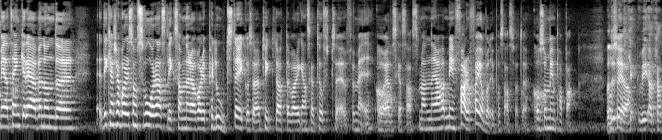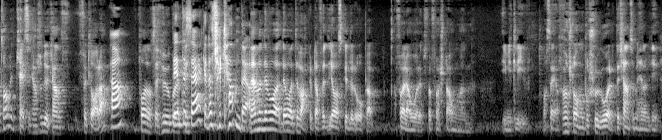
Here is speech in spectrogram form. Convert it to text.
men jag tänker även under... Det kanske har varit som svårast liksom, när det har varit pilotstrejk och sådär. Tyckte att det var ganska tufft eh, för mig att Ja. älska SAS. Men jag, min farfar jobbade ju på SAS vet du. Och så min pappa. Men och du, så jag. jag kan ta mitt case så kanske du kan förklara. Ja. På något sätt, hur Det är inte till? säkert att jag kan det. Nej men det var, det var inte vackert då, för jag skulle åka förra året för första gången i mitt liv. Säger jag? För första gången på sju år, det känns som i hela mitt liv.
